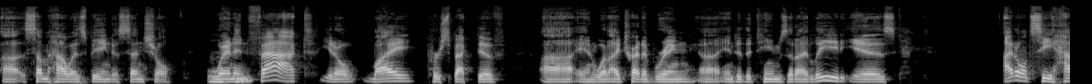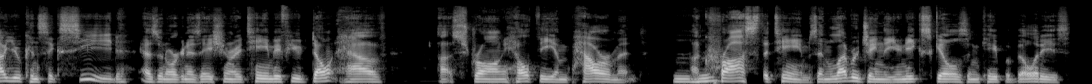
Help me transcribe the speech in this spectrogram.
uh, somehow as being essential. Mm-hmm. When in mm-hmm. fact, you know, my perspective uh, and what I try to bring uh, into the teams that I lead is I don't see how you can succeed as an organization or a team if you don't have a strong, healthy empowerment mm-hmm. across the teams and leveraging the unique skills and capabilities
